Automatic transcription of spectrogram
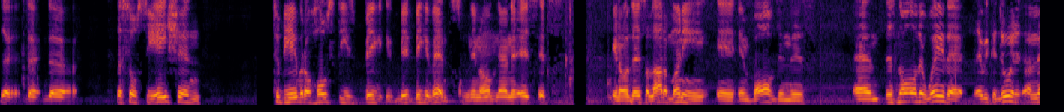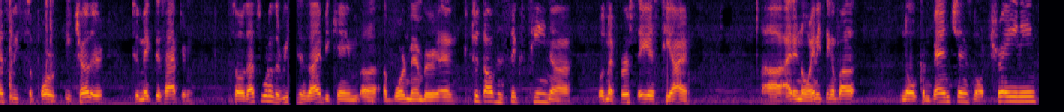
the the the, association to be able to host these big big big events, you know, and it's it's you know there's a lot of money I- involved in this and there's no other way that, that we can do it unless we support each other to make this happen. So that's one of the reasons I became uh, a board member. And 2016 uh, was my first ASTI. Uh, I didn't know anything about no conventions, no training.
